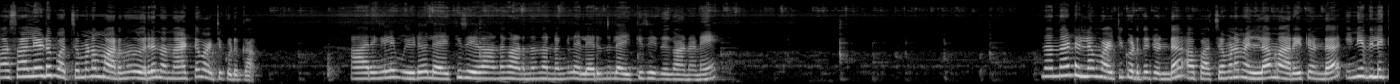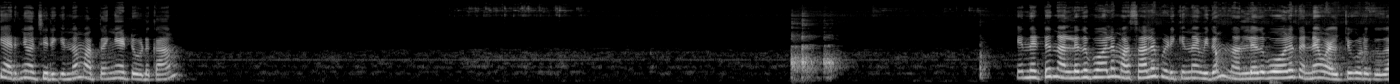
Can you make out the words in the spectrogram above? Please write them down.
മസാലയുടെ പച്ചമണം മാറുന്നതുവരെ നന്നായിട്ട് വഴറ്റി കൊടുക്കാം. ആരെങ്കിലും വീഡിയോ ലൈക്ക് ചെയ്താണ് കാണുന്നുണ്ടെങ്കിൽ എല്ലാവരും ഒന്ന് ലൈക്ക് ചെയ്ത് കാണണേ. നന്നായിട്ടെല്ലാം വഴറ്റി കൊടുത്തിട്ടുണ്ട്. ആ പച്ചമണം എല്ലാം മാറിയിട്ടുണ്ട്. ഇനി ഇതിലേക്ക് അരിഞ്ഞു വച്ചിരിക്കുന്ന മത്തങ്ങ ഇട്ട് കൊടുക്കാം. എന്നിട്ട് നല്ലതുപോലെ മസാല പിടിക്കുന്ന വിധം നല്ലതുപോലെ തന്നെ വഴച്ചു കൊടുക്കുക.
